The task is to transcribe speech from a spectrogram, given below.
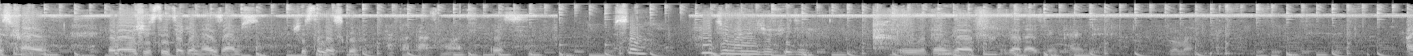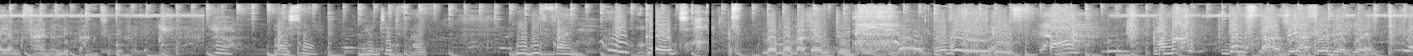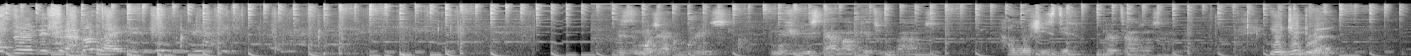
she's fine. You know, she's still taking her exams. She's still in school. I thought that much. Yes. So, how do you manage your feeding? Oh, thank God. God has been kind. Mama, I am finally back to the village. Oh, my son, you did fine. You did fine. Oh, God. No, Mama, don't do this now. Don't do this. Ah, Mama, don't start being silly again. Stop doing this. I don't like it. Much I could raise. In a few days' time, I'll get you the balance. How much is there? 100,000, sir. You did well,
